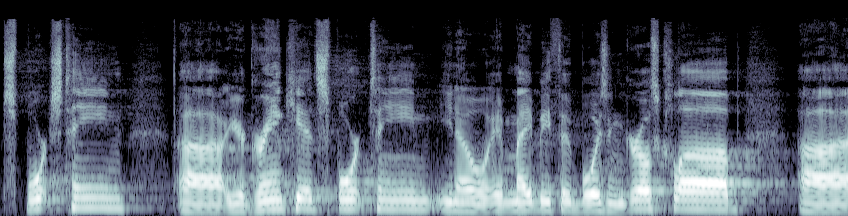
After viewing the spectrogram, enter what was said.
sports team, uh, your grandkids' sport team. You know, it may be through Boys and Girls Club. Uh,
